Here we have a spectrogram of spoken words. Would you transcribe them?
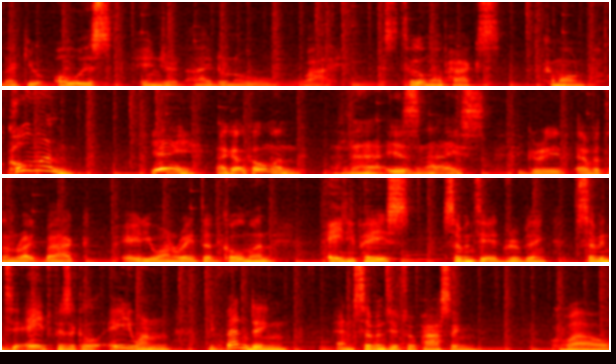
Like you always injured. I don't know why. Two more packs. Come on. Coleman! Yay! I got Coleman. That is nice. The great Everton right back. 81 rated Coleman. 80 pace. 78 dribbling. 78 physical. 81 defending. And 72 passing. Wow.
